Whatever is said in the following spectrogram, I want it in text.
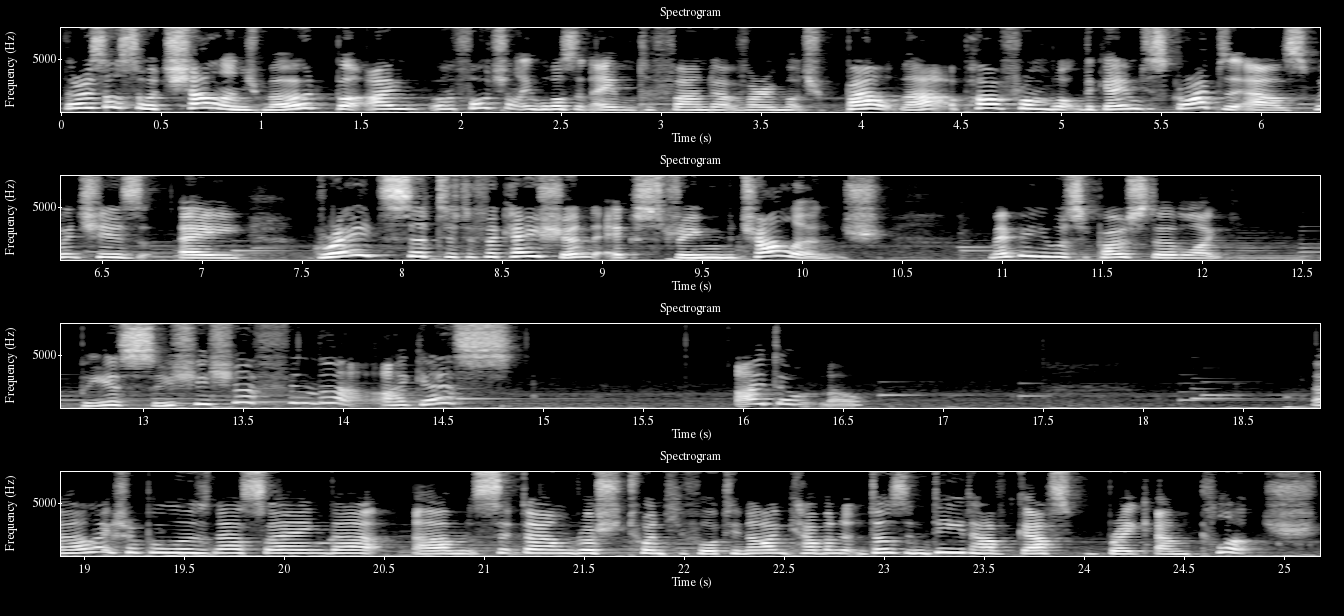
There is also a challenge mode, but I unfortunately wasn't able to find out very much about that, apart from what the game describes it as, which is a grade certification extreme challenge. Maybe you were supposed to, like, be a sushi chef in that, I guess? I don't know. Uh, Electropool is now saying that um, Sit Down Rush 2049 cabinet does indeed have gas, brake, and clutch.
